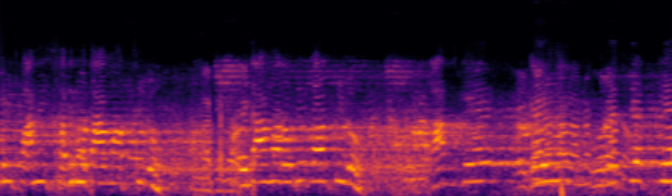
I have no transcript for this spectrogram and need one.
এই পানির স্বাধীনতা আমার ছিল। এটা আমার অধিকার ছিল। আজকে এই স্টেটকে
